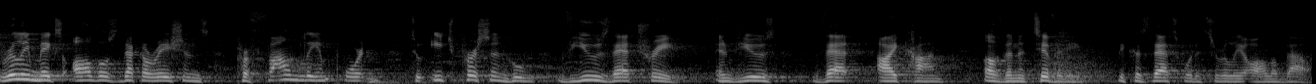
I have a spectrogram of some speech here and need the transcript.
really makes all those decorations profoundly important to each person who views that tree and views that icon of the Nativity because that's what it's really all about.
